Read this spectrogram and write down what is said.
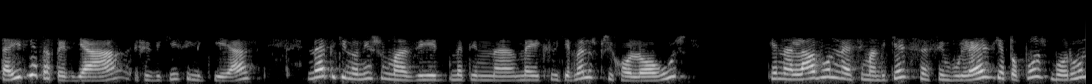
τα ίδια τα παιδιά εφηβικής ηλικίας, να επικοινωνήσουν μαζί με, την, με εξειδικευμένους ψυχολόγους και να λάβουν σημαντικές συμβουλές για το πώς μπορούν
